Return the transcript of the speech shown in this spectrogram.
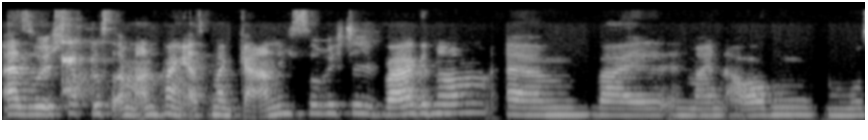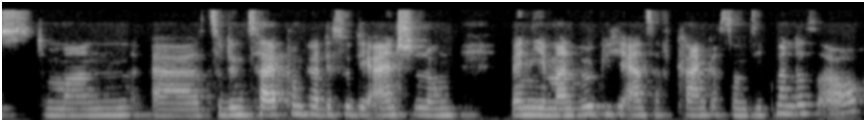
Also ich habe das am Anfang erstmal gar nicht so richtig wahrgenommen, ähm, weil in meinen Augen musste man, äh, zu dem Zeitpunkt hatte ich so die Einstellung, wenn jemand wirklich ernsthaft krank ist, dann sieht man das auch.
